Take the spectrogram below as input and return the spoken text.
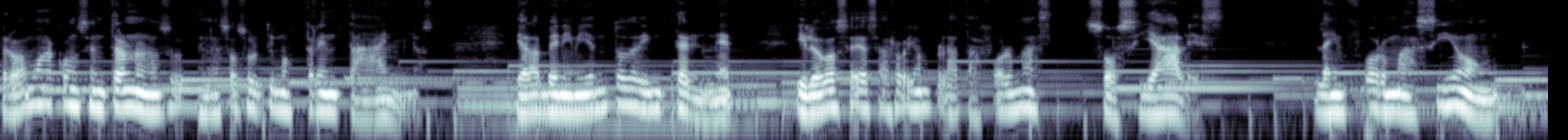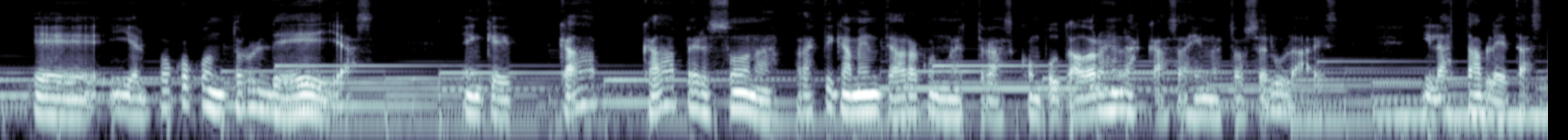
pero vamos a concentrarnos en esos, últimos 30 años y al advenimiento del Internet. Y luego se desarrollan plataformas sociales. La información eh, y el poco control de ellas, en que cada, cada persona prácticamente ahora con nuestras computadoras en las casas y nuestros celulares y las tabletas,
